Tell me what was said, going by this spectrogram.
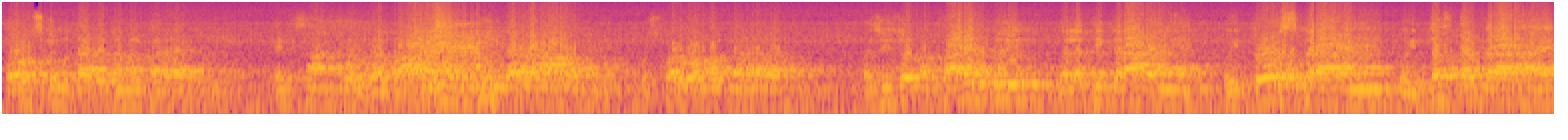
اور اس کے مطابق عمل کر رہا ہے، انسان کو مجبور کر رہا ہو، اس پر وہ عمل کر رہا ہو۔ عزیز و اقارب کوئی غلطی کرا رہے ہیں، کوئی دوست کرا رہے ہیں، کوئی دفتر کرا رہا ہے،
